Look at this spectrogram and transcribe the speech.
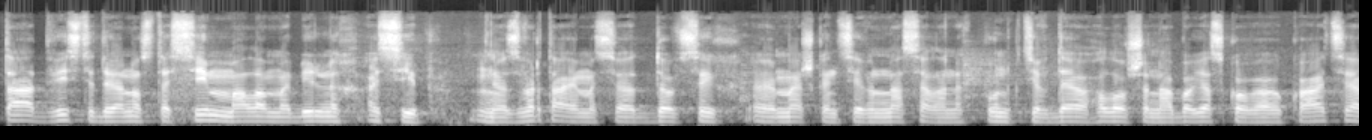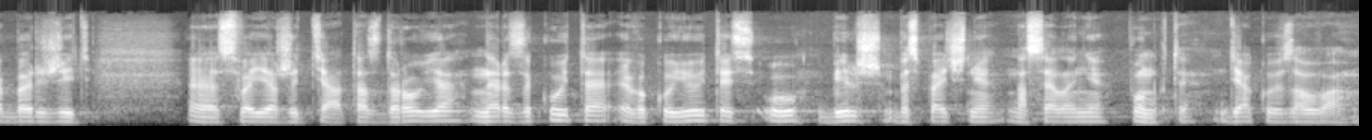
та 297 маломобільних осіб. Звертаємося до всіх е, мешканців населених пунктів, де оголошена обов'язкова евакуація. Бережіть своє життя та здоров'я, не ризикуйте, евакуюйтесь у більш безпечні населені пункти. Дякую за увагу.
